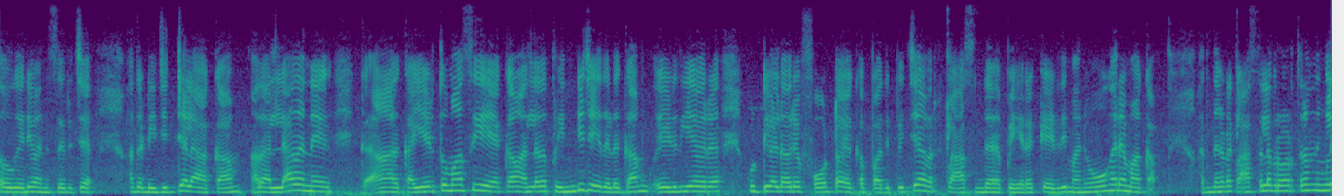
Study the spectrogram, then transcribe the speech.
സൗകര്യം അനുസരിച്ച് അത് ഡിജിറ്റലാക്കാം. അതല്ലാതെ തന്നെ കയ്യെഴുത്തു മാസികയാക്കാം. അല്ലാതെ പ്രിന്റ് ചെയ്തെടുക്കാം. എഴുതിയവർ കുട്ടികളുടെ ഒരു ഫോട്ടോയൊക്കെ പതിപ്പിച്ച് അവരുടെ ക്ലാസ്സിന്റെ പേരൊക്കെ എഴുതി മനോഹരമാക്കാം. അത് നിങ്ങളുടെ ക്ലാസ്സിലെ പ്രവർത്തനം നിങ്ങൾ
